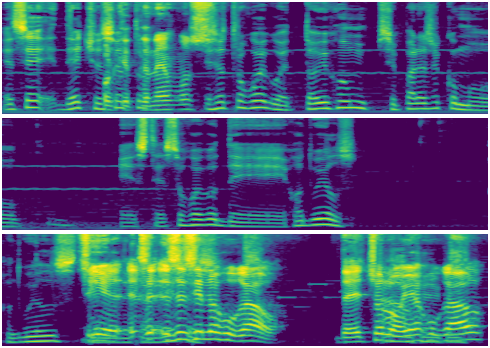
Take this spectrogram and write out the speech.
Ese, de hecho, ese otro, tenemos ese otro juego de Toy Home se parece como este, estos juegos de Hot Wheels. Hot Wheels. sí de- de ese, ese sí lo he jugado de hecho lo Ah, había jugado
